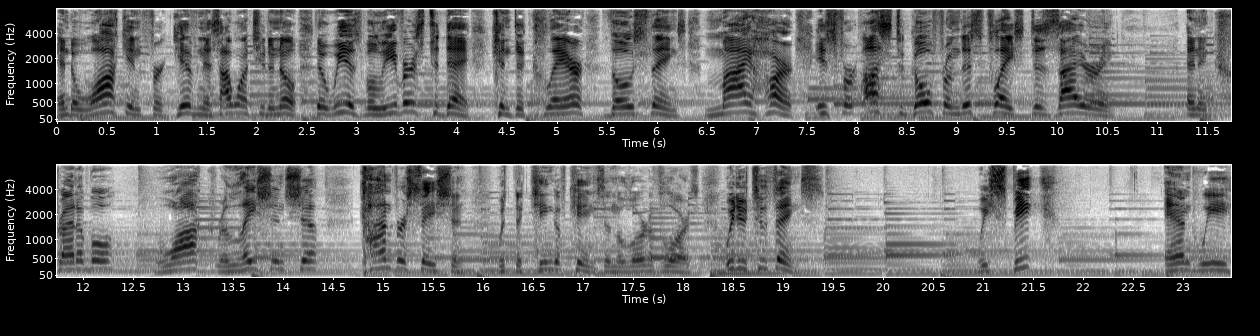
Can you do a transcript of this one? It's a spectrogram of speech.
and to walk in forgiveness. I want you to know that we as believers today can declare those things. My heart is for us to go from this place desiring an incredible walk, relationship, conversation with the King of Kings and the Lord of Lords. We do two things we speak and we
